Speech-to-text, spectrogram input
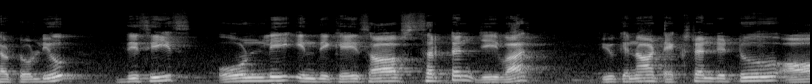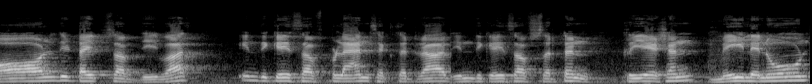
have told you this is only in the case of certain jivas. You cannot extend it to all the types of jivas. In the case of plants etc in the case of certain creation male alone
